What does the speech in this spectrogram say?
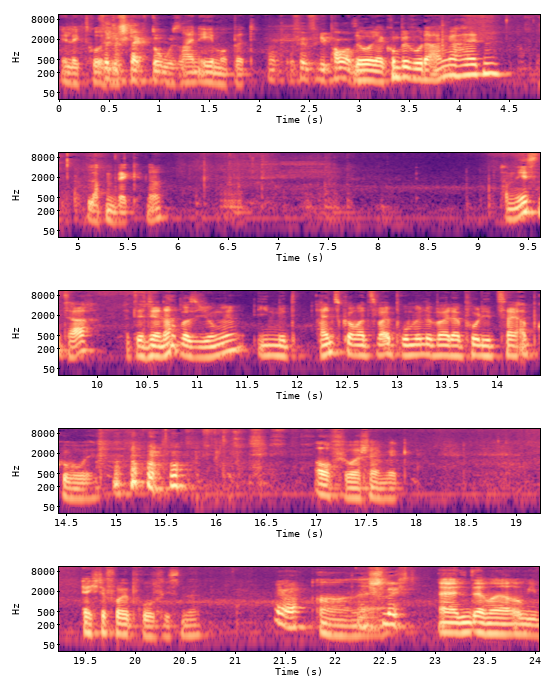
Elektrisch. für die Steckdose. Ein E-Moped. Okay, Für, für die Power. So, der Kumpel wurde angehalten. Lappen weg, ne? Am nächsten Tag hat der- Nachbarsjunge ihn mit 1,2 Promille bei der Polizei abgeholt. Auch Führerschein weg. Echte Vollprofis, ne? Ja, Ah, naja. nicht schlecht. Äh, sind ja immer irgendwie,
